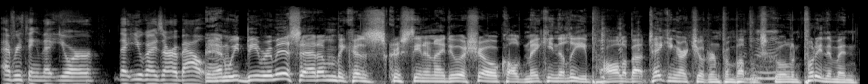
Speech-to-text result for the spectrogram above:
everything that you're that you guys are about. And we'd be remiss, Adam, because Christine and I do a show called Making the Leap, all about taking our children from public mm-hmm. school and putting them in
